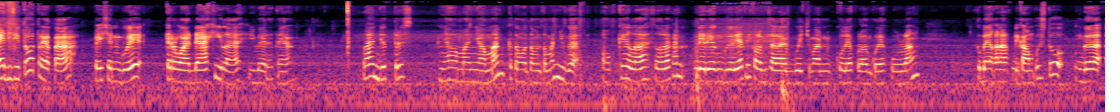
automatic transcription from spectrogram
Eh di situ ternyata passion gue terwadahi lah ibaratnya. Lanjut terus nyaman-nyaman ketemu teman-teman juga oke lah. Soalnya kan dari yang gue lihat nih kalau misalnya gue cuman kuliah pulang kuliah pulang kebanyakan anak di kampus tuh nggak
